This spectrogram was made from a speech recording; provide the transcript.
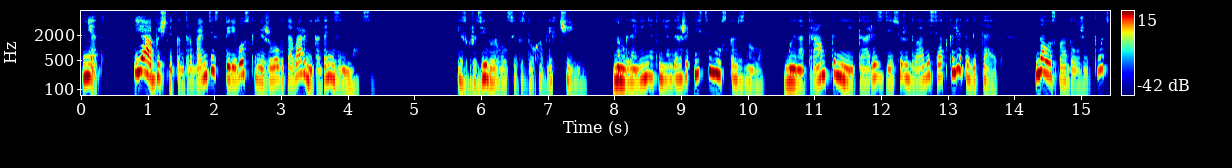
Нет, я обычный контрабандист, перевозками живого товара никогда не занимался. Из груди вырвался вздох облегчения. На мгновение от меня даже истина ускользнула. Мы на Трамптоне и Тарис здесь уже два десятка лет обитает. Даллас продолжил путь,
